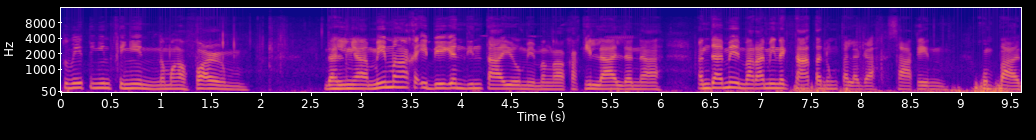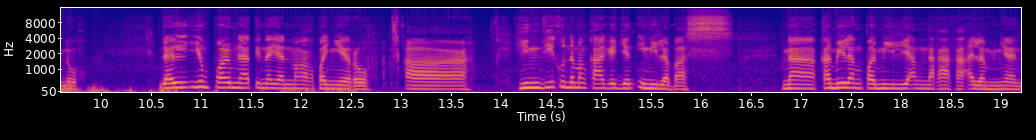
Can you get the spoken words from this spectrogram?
tumitingin-tingin ng mga farm. Dahil nga may mga kaibigan din tayo, may mga kakilala na ang dami, maraming nagtatanong talaga sa akin kung paano. Dahil yung farm natin na yan mga kapanyero, ah hindi ko naman kagad yan inilabas na kami lang pamilya ang nakakaalam niyan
